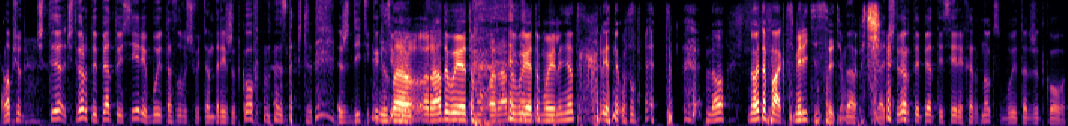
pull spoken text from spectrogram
В общем, четвер- четвертую и пятую серию будет озвучивать Андрей Житков. Так что ждите к Не знаю, рады вы этому, рады вы этому или нет, хрен его знает. Но, но это факт, смиритесь с этим, Да, короче. да, четвертая и пятая серия Hard Knocks будет от Житкова.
